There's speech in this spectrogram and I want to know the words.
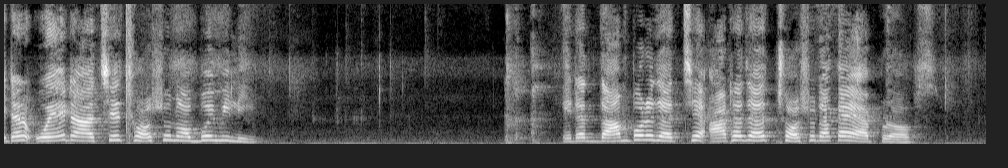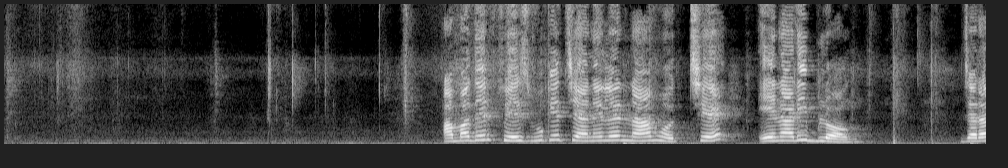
এটার ওয়েট আছে ছশো নব্বই মিলি। এটার দাম পড়ে যাচ্ছে আট হাজার ছশো টাকা অ্যাপ্রক্স। আমাদের ফেসবুকের চ্যানেলের নাম হচ্ছে এনআরই ব্লগ। যারা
